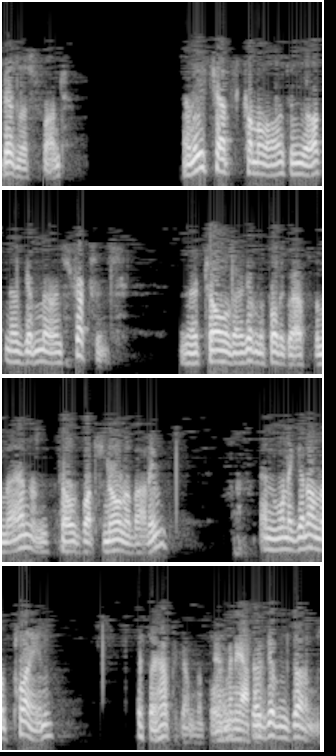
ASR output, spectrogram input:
business front. And these chaps come along to New York and they're given their instructions. And they're told, they're given a photograph of the man and told what's known about him. And when they get on the plane, if they have to get on the plane, In Minneapolis. they're given guns.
